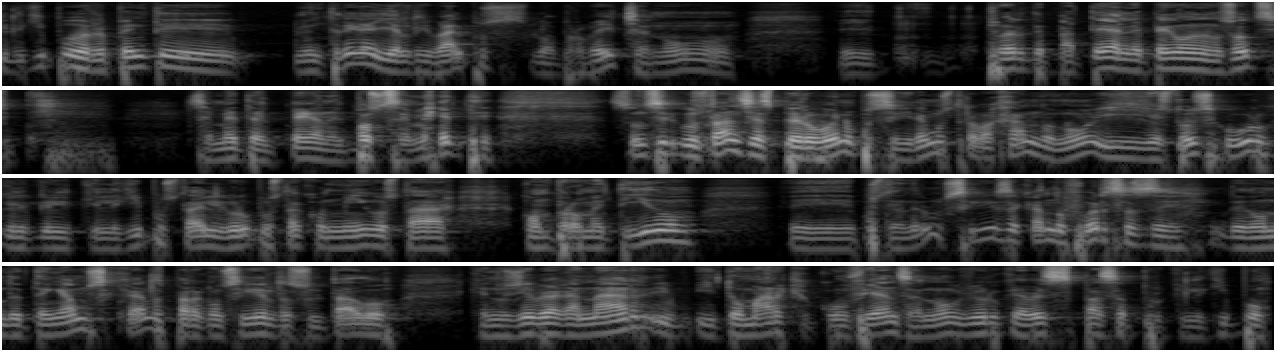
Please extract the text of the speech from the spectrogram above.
el equipo de repente le entrega y el rival pues lo aprovecha, ¿no? suerte, patea, le pega de nosotros y se mete, pega en el poste, se mete. Son circunstancias, pero bueno, pues seguiremos trabajando, ¿no? Y estoy seguro que, el equipo está, el grupo está conmigo, está comprometido eh, pues tendremos que seguir sacando fuerzas de, donde tengamos que sacarlas para conseguir el resultado que nos lleve a ganar y, tomar confianza, ¿no? Yo creo que a veces pasa porque el equipo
